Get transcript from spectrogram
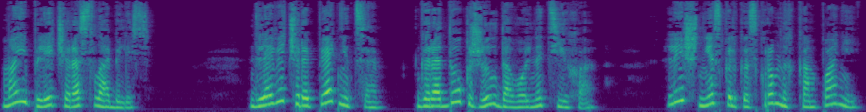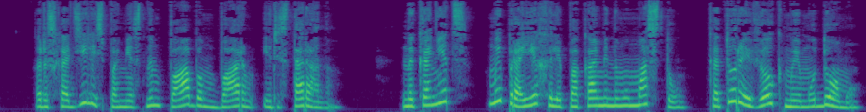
мои плечи расслабились. Для вечера пятницы городок жил довольно тихо. Лишь несколько скромных компаний расходились по местным пабам, барам и ресторанам. Наконец, мы проехали по каменному мосту, который вел к моему дому.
